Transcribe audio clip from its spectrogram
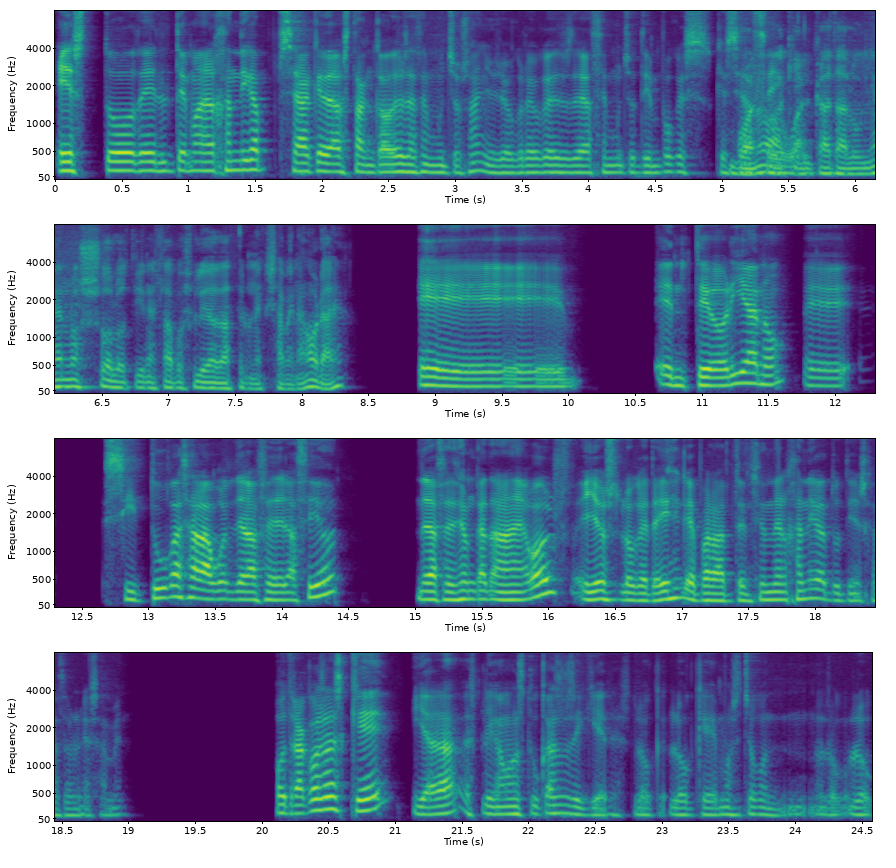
Esto del tema del handicap se ha quedado estancado desde hace muchos años. Yo creo que desde hace mucho tiempo que, es- que se bueno, hace aquí igual. en Cataluña no solo tienes la posibilidad de hacer un examen ahora, ¿eh? Eh, en teoría no. Eh, si tú vas a la web de la federación, de la Federación Catalana de Golf, ellos lo que te dicen que para la obtención del handicap tú tienes que hacer un examen. Otra cosa es que, y ahora explicamos tu caso si quieres, lo que, lo que hemos hecho con lo- lo-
